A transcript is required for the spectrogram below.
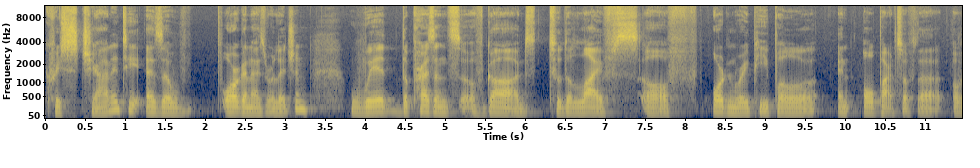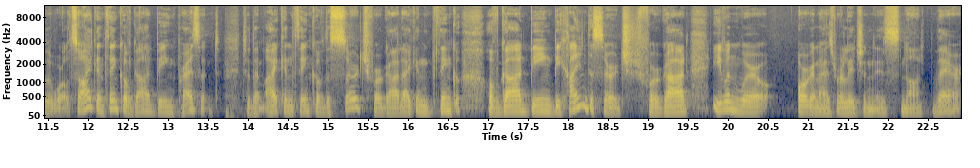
Christianity as a organized religion with the presence of God to the lives of ordinary people in all parts of the of the world. So I can think of God being present to them. I can think of the search for God. I can think of God being behind the search for God, even where organized religion is not there.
